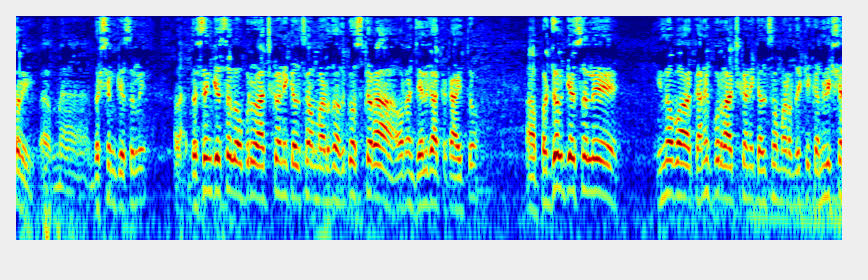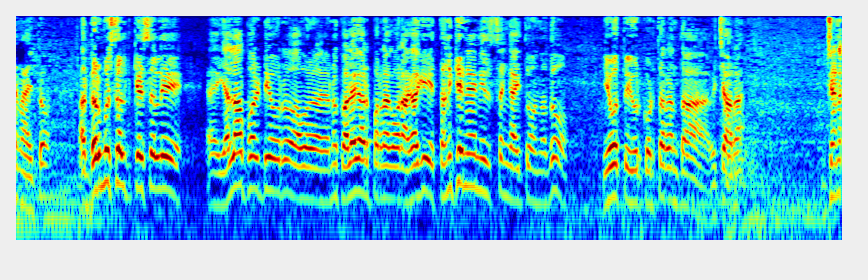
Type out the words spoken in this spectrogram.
ಸಾರಿ ದರ್ಶನ್ ಕೇಸಲ್ಲಿ ಅಲ್ಲ, ದರ್ಶನ್ ಕೇಸಲ್ಲಿ ಒಬ್ಬರು ರಾಜಕಾರಣಿ ಕೆಲಸ ಮಾಡಿದ್ರು ಅದಕ್ಕೋಸ್ಕರ ಅವ್ರನ್ನ ಜೈಲ್ಗೆ ಹಾಕಕ್ಕಾಯ್ತು. ಪ್ರಜ್ವಲ್ ಕೇಸಲ್ಲಿ ಇನ್ನೊಬ್ಬ ಕನಕಪುರ ರಾಜಕಾರಣಿ ಕೆಲಸ ಮಾಡೋದಕ್ಕೆ ಕನ್ವಿಕ್ಷನ್ ಆಯಿತು. ಆ ಧರ್ಮಸ್ಥಳದ ಕೇಸಲ್ಲಿ ಎಲ್ಲಾ ಪಾರ್ಟಿಯವರು ಅವರ ಏನೋ ಕೊಲೆಗಾರ ಪರವಾಗಿ ಹಾಗಾಗಿ ತನಿಖೆನೇ ನಿಲ್ಸಂಗಾಯ್ತು ಅನ್ನೋದು ಇವತ್ತು ಇವ್ರು ಕೊಡ್ತಾರಂತ ವಿಚಾರ. ಜನ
